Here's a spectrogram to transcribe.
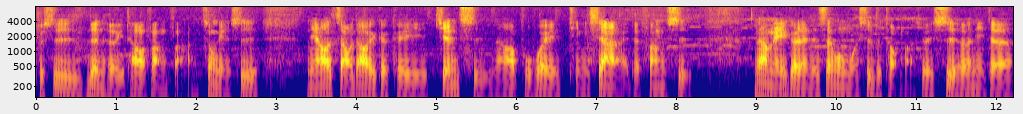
不是任何一套方法，重点是你要找到一个可以坚持，然后不会停下来的方式。那每一个人的生活模式不同嘛，所以适合你的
